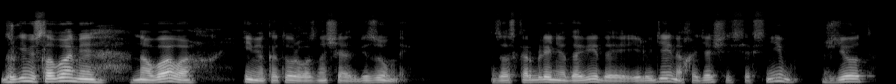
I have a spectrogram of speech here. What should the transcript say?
Другими словами, Навала, имя которого означает «безумный», за оскорбление Давида и людей, находящихся с ним, ждет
